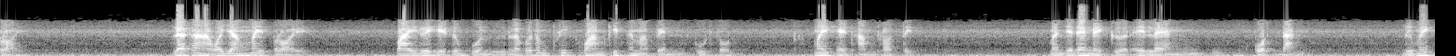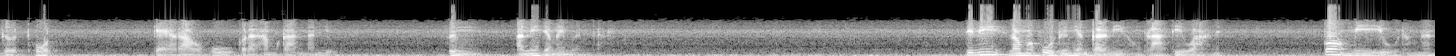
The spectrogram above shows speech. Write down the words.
ปล่อย และถ้าหากว่ายังไม่ปล่อย ไปด้วยเหตุสมควรอื่นเราก็ต้องพลิกความคิดให้มาเป็นกุศลไม่ใช่ทำเพราะติด มันจะได้ไม่เกิดไอ้แรงกดดัน หรือไม่เกิดโทษ แก่เราผู้กระทำการนั้นอยู่ ซึ่งอันนี้จะไม่เหมือนกัน ทีนี้เรามาพูดถึงอย่างกรณีของพระที่ว่าเนี่ย ก็มีอยู่ทั้งนั้น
